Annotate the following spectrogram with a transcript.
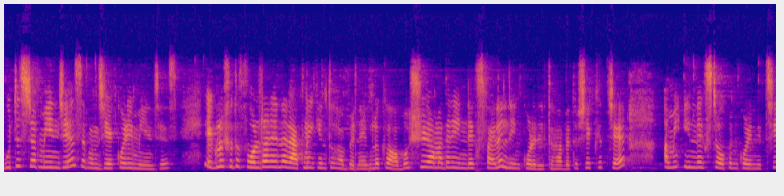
বুটিস্টাপ মেন জেস এবং যে করি মেন জেস এগুলো শুধু ফোল্ডার এনে রাখলেই কিন্তু হবে না, এগুলোকে অবশ্যই আমাদের ইন্ডেক্স ফাইলে লিঙ্ক করে দিতে হবে। তো সেক্ষেত্রে আমি ইন্ডেক্সটা ওপেন করে নিচ্ছি।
